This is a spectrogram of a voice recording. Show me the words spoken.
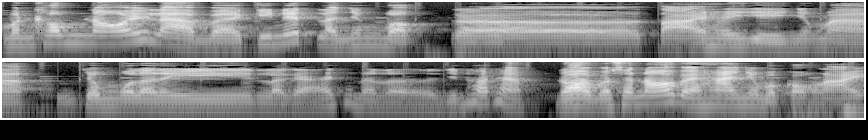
mình không nói là về Kinect là nhân vật uh, tại hay gì nhưng mà trong Molani là gái cho nên là dính hết ha. Rồi mình sẽ nói về hai nhân vật còn lại.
